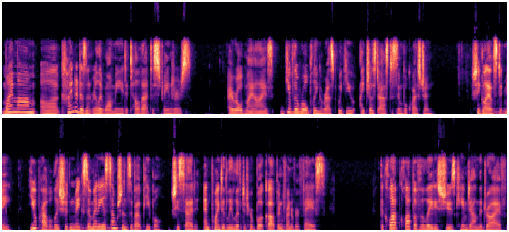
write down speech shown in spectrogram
My mom, uh, kinda doesn't really want me to tell that to strangers. I rolled my eyes. Give the role playing a rest, would you? I just asked a simple question. She glanced at me. You probably shouldn't make so many assumptions about people, she said, and pointedly lifted her book up in front of her face. The clap clap of the lady's shoes came down the drive.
